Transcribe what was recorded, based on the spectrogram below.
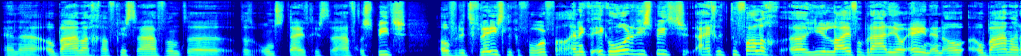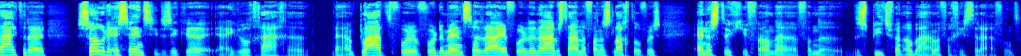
En eh, Obama gaf gisteravond, dat is onze tijd gisteravond, een speech over dit vreselijke voorval. En ik, ik hoorde die speech eigenlijk toevallig eh, hier live op Radio 1. En Obama raakte daar zo de essentie. Dus ik, eh, ja, ik wil graag nou, een plaat voor, voor de mensen draaien... voor de nabestaanden van de slachtoffers... en een stukje van, van de, de speech van Obama van gisteravond.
